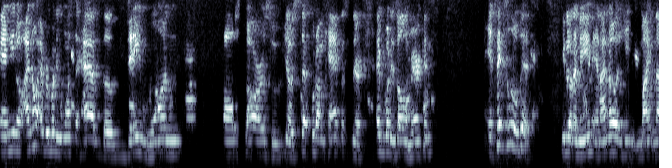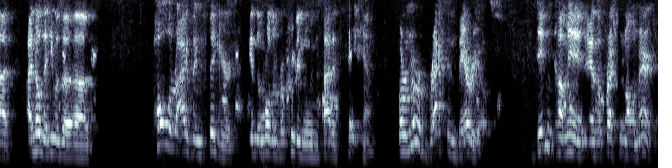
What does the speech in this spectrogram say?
And, you know, I know everybody wants to have the day one all stars who you know step foot on campus and they're everybody's all American. It takes a little bit, you know what I mean. And I know that he might not. I know that he was a, a polarizing figure in the world of recruiting when we decided to take him. But remember, Braxton Berrios didn't come in as a freshman All American.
